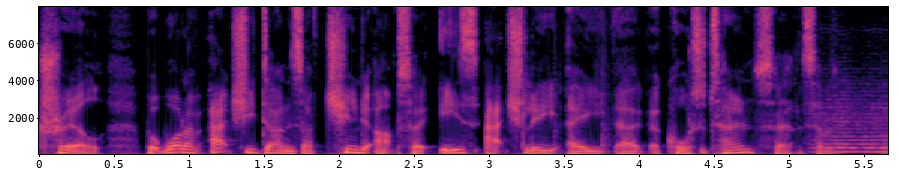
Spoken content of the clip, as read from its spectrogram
trill. But what I've actually done is I've tuned it up so it is actually a, a, a quarter tone. So let's have a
